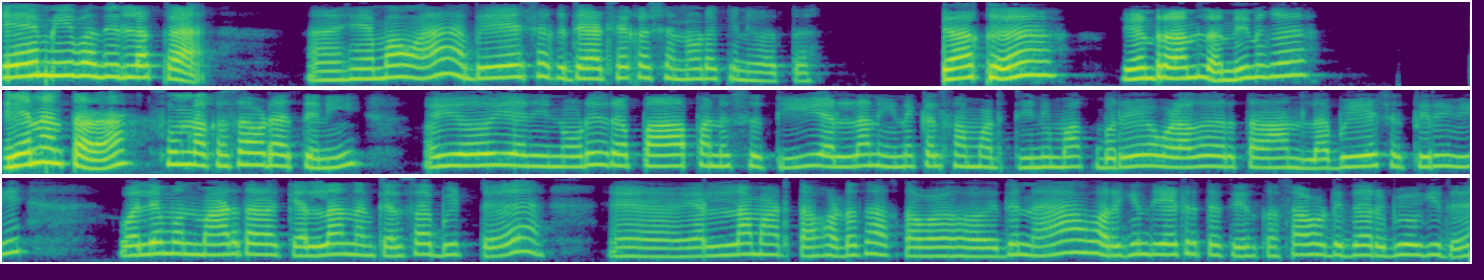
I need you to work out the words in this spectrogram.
ಏಮಿ ಬಂದಿಲ್ಲಕ್ಕ ಹೇಮವ ಹೇಮವ್ವ ಜಾಡ್ಸಕ್ಕೆ ನೋಡಕ್ಕಿನಿ ಇವತ್ತು. ಯಾಕೆ? ಏನ್ರ ಅಂದ್ಲ ನಿನಗೆ? ಏನಂತ? ಸುಮ್ಮನೆ ಕಸ ಹೊಡ್ಯಾತೇನಿ. ಅಯ್ಯೋ, ಏ, ನೀನು ನೋಡಿದ್ರ ಪಾಪ ಅನಿಸ್ತತಿ. ಎಲ್ಲ ನೀನೇ ಕೆಲಸ ಮಾಡ್ತೀನಿ ನಿಮ್ಮ ಅಕ್ಕ ಬರೀ ಒಳಗೆ ಇರ್ತಾ ಅನ್ಲ ಬೇಷ ತಿರುವಿ, ಒಲೆ ಮುಂದೆ ಮಾಡ್ತಾಳಕ್ಕೆಲ್ಲ ನನ್ನ ಕೆಲಸ ಬಿಟ್ಟು ಎಲ್ಲ ಮಾಡ್ತಾ ಹೊಡೆದು ಹಾಕ್ತಾವ ಇದನ್ನ ಹೊರಗಿಂದ ಏಟಿರ್ತೈತಿ ಇದು ಕಸ ಹೊಡಿದ ಅರ್ಬಿ ಹೋಗಿದೆ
